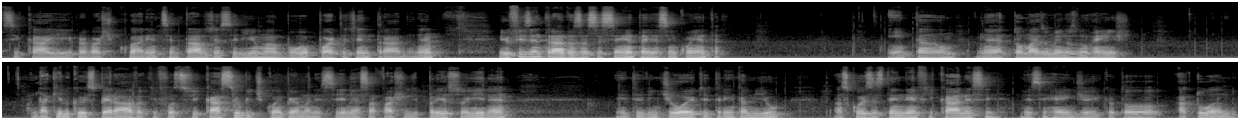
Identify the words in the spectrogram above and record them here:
se cai aí para baixo de 40 centavos já seria uma boa porta de entrada, né? Eu fiz entradas a 60 e a 50. Então, né, tô mais ou menos no range daquilo que eu esperava que fosse ficar se o Bitcoin permanecer nessa faixa de preço aí, né? Entre 28 e 30 mil, as coisas tendem a ficar nesse, nesse range aí que eu estou atuando.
